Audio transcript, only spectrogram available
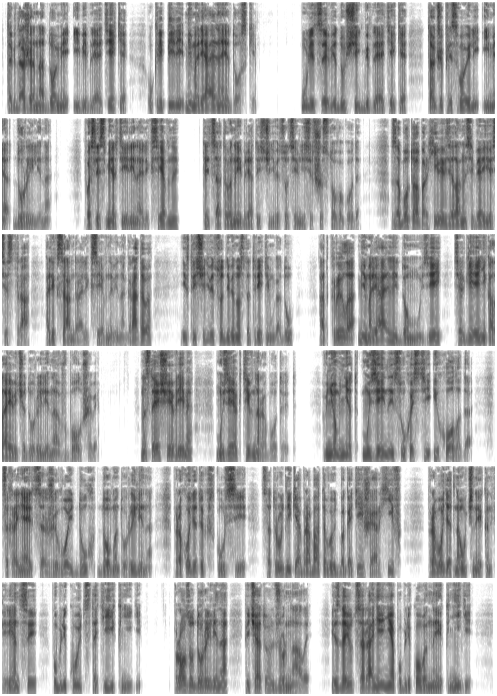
Тогда же на доме и библиотеке укрепили мемориальные доски. Улицы, ведущие к библиотеке, также присвоили имя Дурылина. После смерти Ирины Алексеевны 30 ноября 1976 года заботу об архиве взяла на себя ее сестра Александра Алексеевна Виноградова и в 1993 году открыла мемориальный дом-музей Сергея Николаевича Дурылина в Болшеве. В настоящее время музей активно работает. В нем нет музейной сухости и холода, сохраняется живой дух дома Дурылина, проходят экскурсии, сотрудники обрабатывают богатейший архив, проводят научные конференции, публикуют статьи и книги. Прозу Дурылина печатают журналы, издаются ранее не опубликованные книги,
